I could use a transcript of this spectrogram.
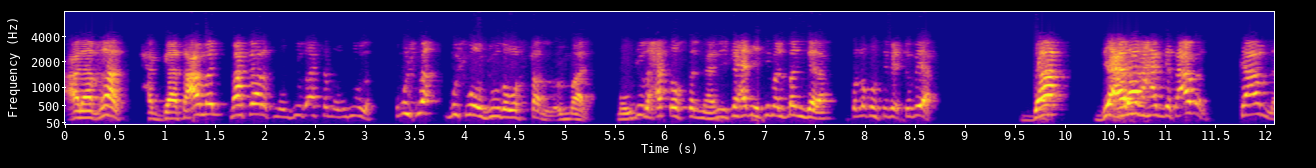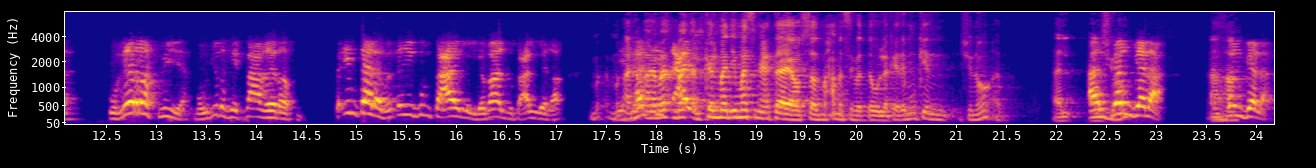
علاقات حقات عمل ما كانت موجودة هسه موجودة ومش ما مش موجودة وسط العمال موجودة حتى وسط المهنيين. في حاجة اسمها البنجلة؟ كلكم سمعتوا بها. ده دي علاقة حقت عمل كاملة وغير رسمية موجودة في قطاع غير رسمي. فإنت لما تجي تقوم تعاين للقضايا المتعلقة أنا أنا الكلمة دي ما سمعتها يا أستاذ محمد سيف الدولة كده. ممكن شنو؟ البنجلة. البنجلة.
